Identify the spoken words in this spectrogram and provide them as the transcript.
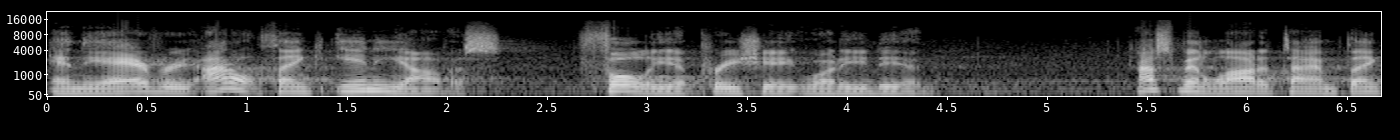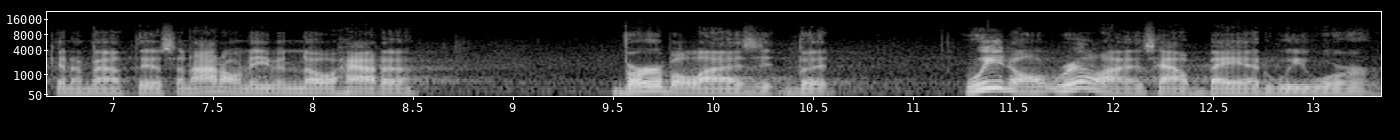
and the average, I don't think any of us fully appreciate what he did. I spent a lot of time thinking about this, and I don't even know how to verbalize it, but we don't realize how bad we were.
